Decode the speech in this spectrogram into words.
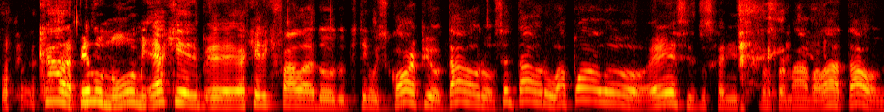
Cara, pelo nome, é aquele, é aquele que fala do, do que tem o Scorpio, Tauro, Centauro, Apolo, é esse dos carinhas que se transformava lá tal.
